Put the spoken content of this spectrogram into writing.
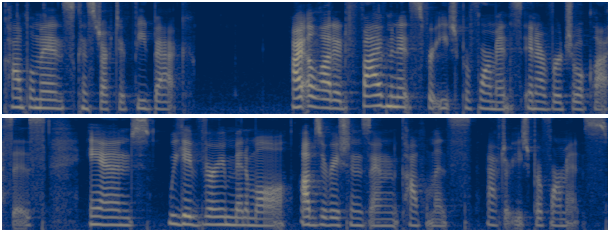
compliments, constructive feedback. I allotted five minutes for each performance in our virtual classes, and we gave very minimal observations and compliments after each performance.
